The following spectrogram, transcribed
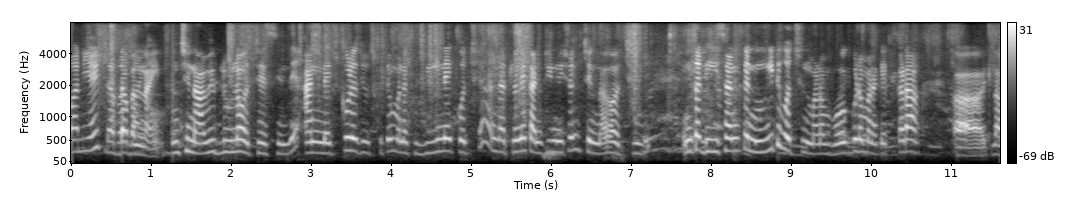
One eight double nine. మంచి నావీ బ్లూలో వచ్చేసింది. అండ్ నెక్ కూడా చూసుకుంటే మనకు వీ నెక్ వచ్చి అండ్ అట్లనే కంటిన్యూషన్ చిన్నగా వచ్చింది. ఇంత డీసెంట్గా నీట్గా వచ్చింది మనం వర్క్ కూడా మనకి ఎక్కడ ఇట్లా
